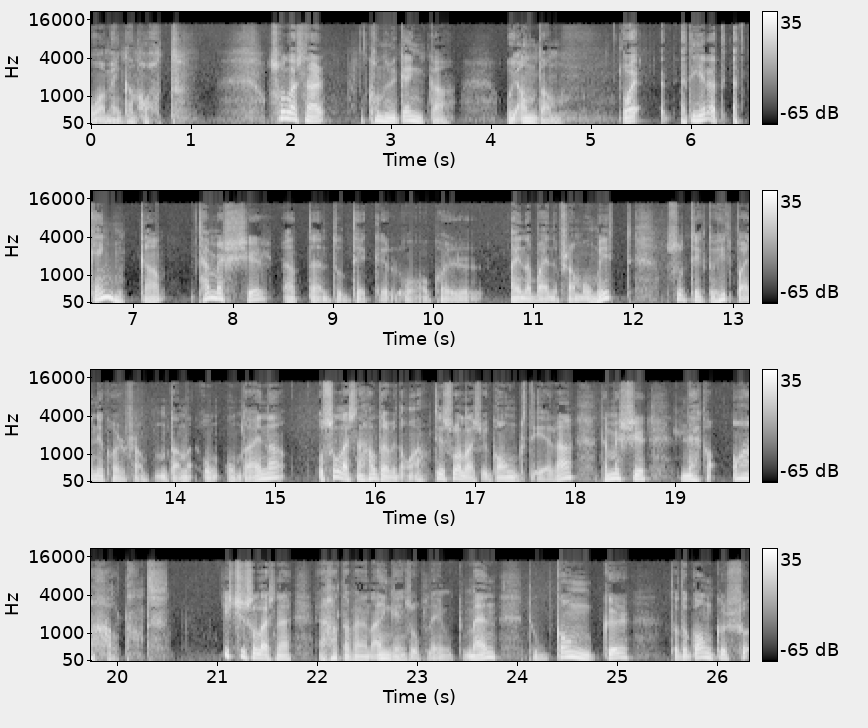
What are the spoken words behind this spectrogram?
og mengan hot. Og så lesner, kunne vi genka, og i andan, og at det her at, at genka, ta merker at du teker og kører ena beinet fram om hit, og så teker du hit beinet og kører fram om, dana, om, om det ena, og så leser halda vi da, til så leser vi gong til era, det merker nekka avhaltant. Ikke så leser jeg hatt av en engangsoppleving, men du gonger, da du gonger, så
